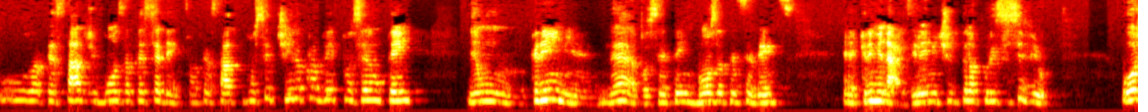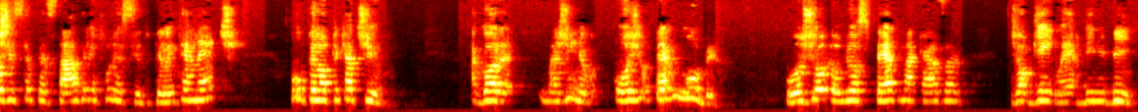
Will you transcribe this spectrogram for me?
o atestado de bons antecedentes, um atestado que você tira para ver que você não tem nenhum crime, né? Você tem bons antecedentes é, criminais. Ele é emitido pela Polícia Civil. Hoje, esse atestado ele é fornecido pela internet ou pelo aplicativo. Agora, imagine, hoje eu pego um Uber. Hoje eu, eu me hospedo na casa de alguém, um Airbnb.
